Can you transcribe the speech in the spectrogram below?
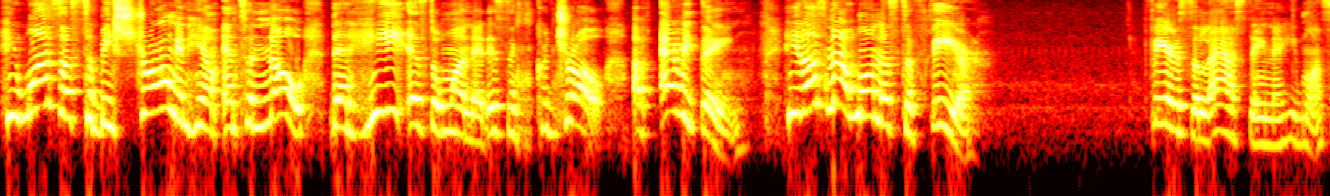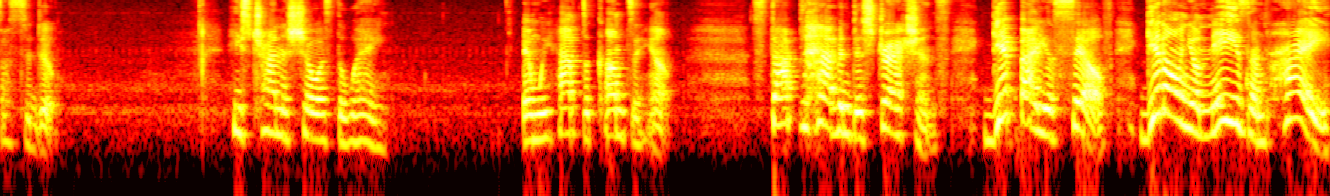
He wants us to be strong in him and to know that he is the one that is in control of everything. He does not want us to fear. Fear is the last thing that he wants us to do. He's trying to show us the way. And we have to come to him. Stop having distractions. Get by yourself. Get on your knees and pray.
